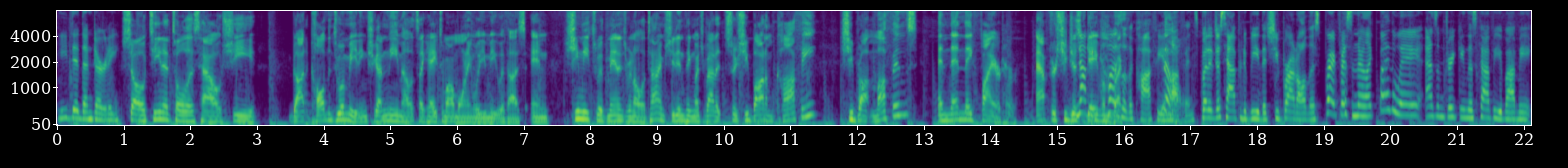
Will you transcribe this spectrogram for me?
He did them dirty. So Tina told us how she got called into a meeting. She got an email that's like, "Hey, tomorrow morning will you meet with us?" And she meets with management all the time. She didn't think much about it, so she bought them coffee. She brought muffins, and then they fired her after she just Not gave because them breakfast. of the coffee and No. muffins, but it just happened to be that she brought all this breakfast, and they're like, "By the way, as I'm drinking this coffee you bought me,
